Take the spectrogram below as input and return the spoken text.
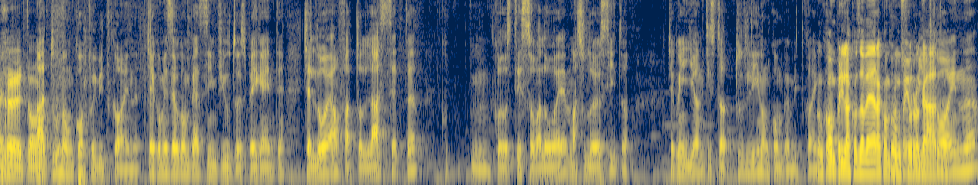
di là, Eh, eToro. ma tu non compri bitcoin, cioè come se lo comprassi in futures praticamente, cioè loro hanno fatto l'asset mh, con lo stesso valore ma sul loro sito, cioè quindi io non ti sto, tu lì non compri un bitcoin, Non compri la cosa vera, compri un compri surrogato. bitcoin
